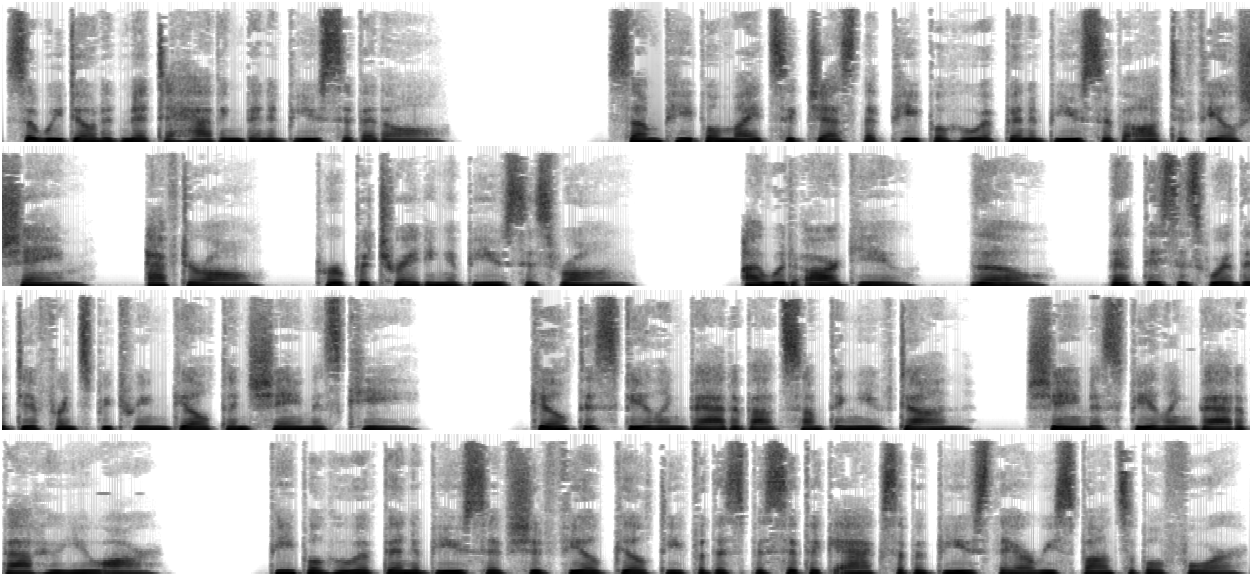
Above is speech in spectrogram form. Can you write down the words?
so we don't admit to having been abusive at all. Some people might suggest that people who have been abusive ought to feel shame, after all, perpetrating abuse is wrong. I would argue, though, that this is where the difference between guilt and shame is key. Guilt is feeling bad about something you've done, shame is feeling bad about who you are. People who have been abusive should feel guilty for the specific acts of abuse they are responsible for.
